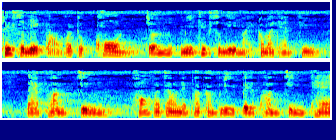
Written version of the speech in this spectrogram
ทฤษฎีเก่าก็ถูกโค่นจนมีทฤษฎีใหม่เข้ามาแทนที่ แต่ความจริงของพระเจ้าในพระคัมภีร์เป็นความจริงแท้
